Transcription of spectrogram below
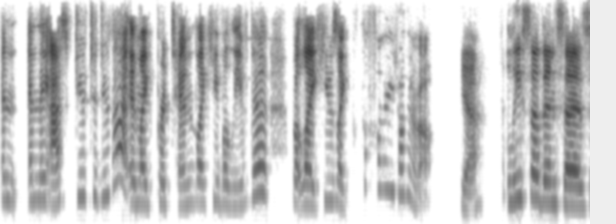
and and they asked you to do that and like pretend like he believed it but like he was like what the fuck are you talking about Yeah. Lisa then says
